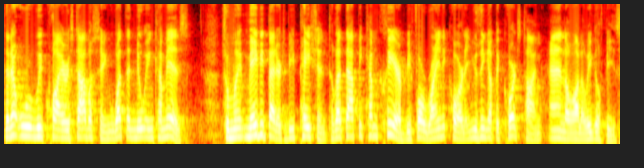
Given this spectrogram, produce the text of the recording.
Then it will require establishing what the new income is. So it may be better to be patient to let that become clear before running to court and using up the court's time and a lot of legal fees.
